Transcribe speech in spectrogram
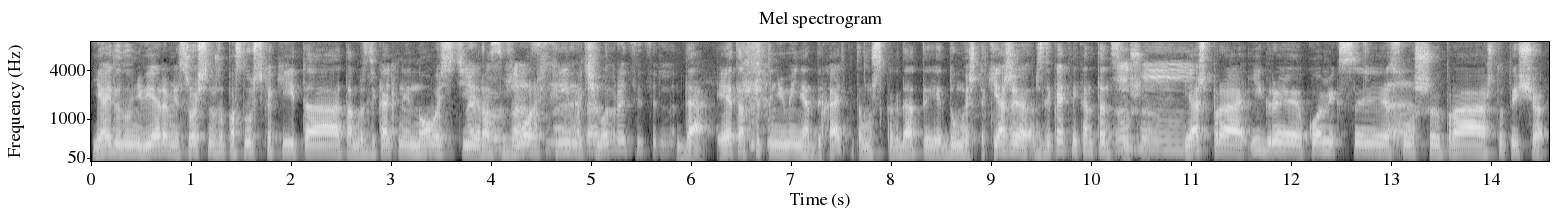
Я иду до универа, мне срочно нужно послушать какие-то там развлекательные новости, это разбор ужасно, фильма, это чего. отвратительно. Да, и это абсолютно не умение отдыхать, потому что когда ты думаешь, так я же развлекательный контент слушаю, угу. я же про игры, комиксы да. слушаю, про что-то еще.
